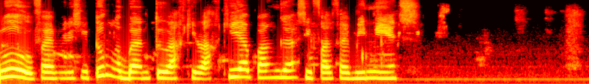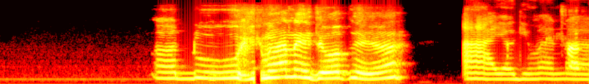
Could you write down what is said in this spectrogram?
lu feminis itu ngebantu laki-laki apa enggak sifat feminis Aduh, gimana ya jawabnya ya? ayo gimana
